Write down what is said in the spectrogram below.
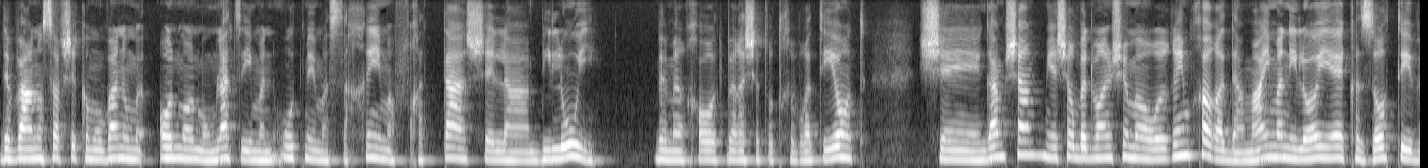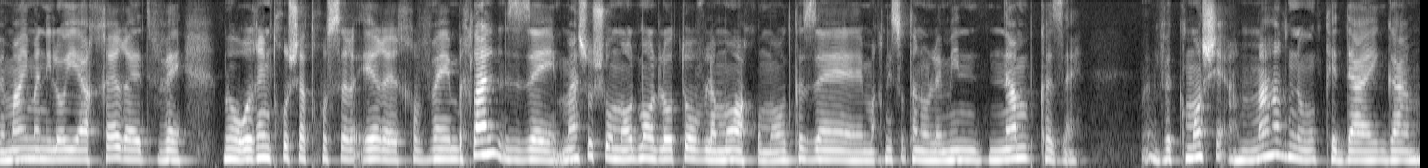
דבר נוסף שכמובן הוא מאוד מאוד מומלץ, זה הימנעות ממסכים, הפחתה של הבילוי במרכאות ברשתות חברתיות. שגם שם יש הרבה דברים שמעוררים חרדה. מה אם אני לא אהיה כזאתי, ומה אם אני לא אהיה אחרת, ומעוררים תחושת חוסר ערך, ובכלל זה משהו שהוא מאוד מאוד לא טוב למוח, הוא מאוד כזה מכניס אותנו למין נאמב כזה. וכמו שאמרנו, כדאי גם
